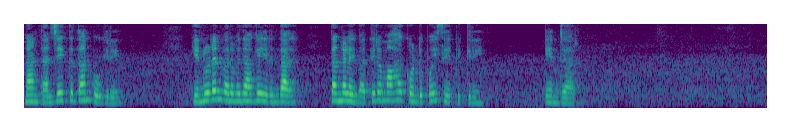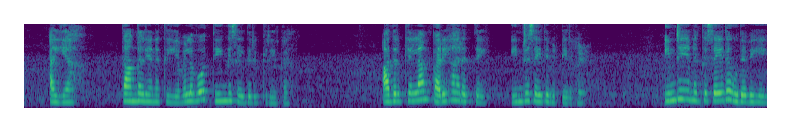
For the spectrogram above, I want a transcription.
நான் தஞ்சைக்குத்தான் போகிறேன். என்னுடன் வருவதாக இருந்தால் தங்களை பத்திரமாக கொண்டு போய் சேர்ப்பிக்கிறேன் என்றார். ஐயா தாங்கள் எனக்கு எவ்வளவோ தீங்கு செய்திருக்கிறீர்கள். அதற்கெல்லாம் பரிகாரத்தை இன்று செய்து விட்டீர்கள் இன்று எனக்கு செய்த உதவியை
